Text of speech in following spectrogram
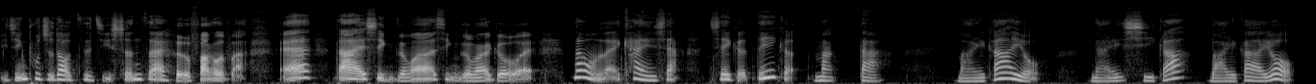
已经不知道自己身在何方了吧？哎，大家还醒着吗？醒着吗？各位，那我们来看一下这个第一个“马达”，마리가 요， 날씨가마리가 요，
